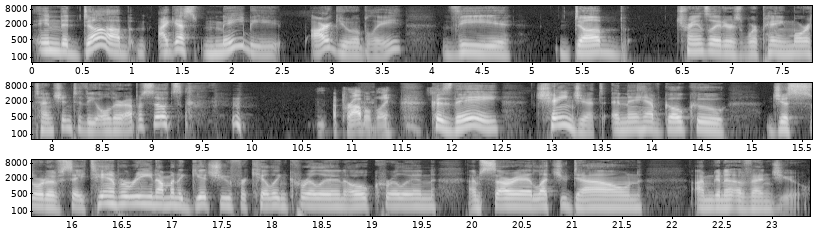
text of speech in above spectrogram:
In the dub, I guess maybe arguably the dub translators were paying more attention to the older episodes probably. because they change it and they have Goku just sort of say, Tambourine, I'm going to get you for killing Krillin. Oh, Krillin, I'm sorry I let you down. I'm going to avenge you.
